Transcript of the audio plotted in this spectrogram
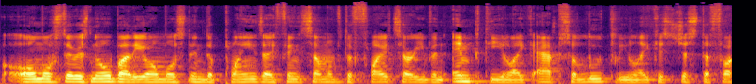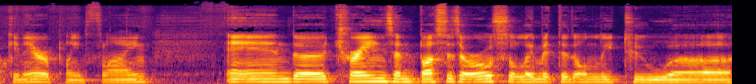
almost there is nobody almost in the planes. I think some of the flights are even empty, like absolutely, like it's just a fucking airplane flying. And uh, trains and buses are also limited only to uh,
